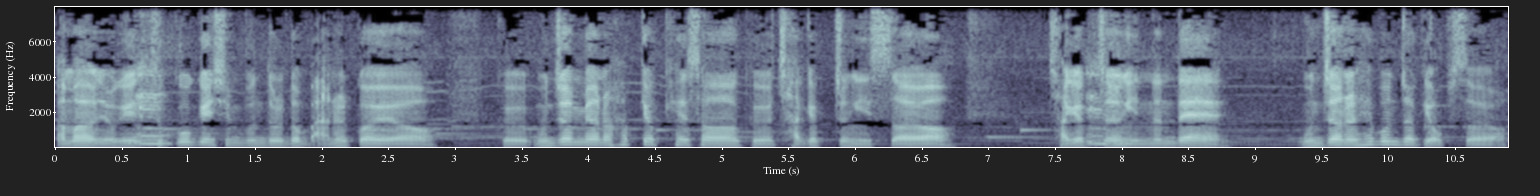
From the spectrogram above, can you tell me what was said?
아마 여기 음. 듣고 계신 분들도 많을 거예요. 그 운전면허 합격해서 그 자격증이 있어요. 자격증 음. 있는데 운전을 해본 적이 없어요.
